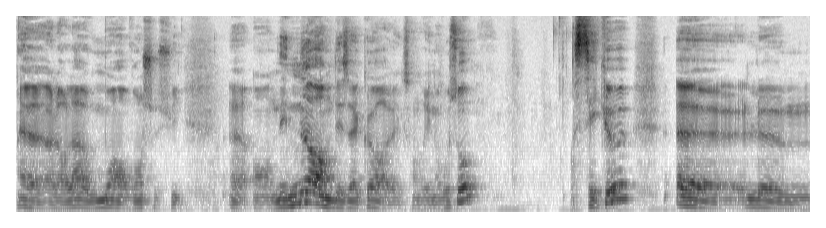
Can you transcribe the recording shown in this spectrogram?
Alors là où moi en revanche je suis en énorme désaccord avec Sandrine Rousseau, c'est que le...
